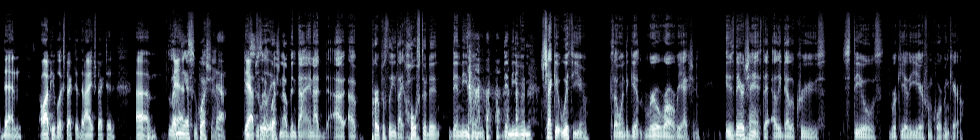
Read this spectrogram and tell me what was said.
than a lot of people expected than I expected. Um, Let and, me ask you a question. Yeah. This yeah, absolutely. a question I've been dying. I, I, I purposely like holstered it, didn't even didn't even check it with you because I wanted to get real raw reaction. Is there a mm-hmm. chance that Elly De La Cruz steals Rookie of the Year from Corbin Carroll?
